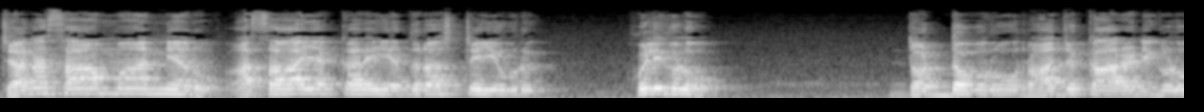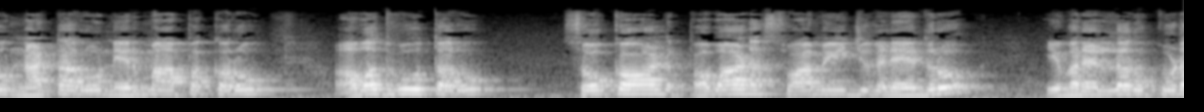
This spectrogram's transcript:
ಜನಸಾಮಾನ್ಯರು, ಅಸಹಾಯಕರ ಎದುರಷ್ಟೇ ಇವರು ಹುಲಿಗಳು. ದೊಡ್ಡವರು ರಾಜಕಾರಣಿಗಳು ನಟರು ನಿರ್ಮಾಪಕರು ಅವಧೂತರು ಸೋಕಾಲ್ಡ್ ಪವಾಡ ಸ್ವಾಮೀಜಿಗಳ ಎದುರು ಇವರೆಲ್ಲರೂ ಕೂಡ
